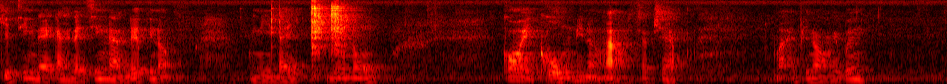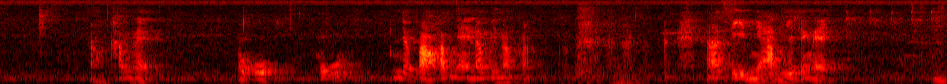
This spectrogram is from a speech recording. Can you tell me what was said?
คิดสิ่งใดก็ใดสิ่งนั้นเด้อพี่น้องวันนี้ได้เมนูก้อยขมพี่น้องอะแซ่บๆมาให้พี่น้องไปเบิ้งเอา คำแรกโอ้โอ้โอ้มันจะเปล่าคำใหญ่เนาะพี่น้องนาะห้าซีนยามเยอะจังเลยอืม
